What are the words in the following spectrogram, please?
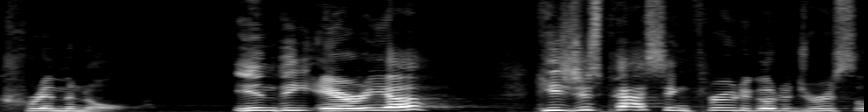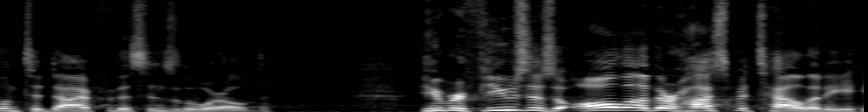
criminal in the area. He's just passing through to go to Jerusalem to die for the sins of the world. He refuses all other hospitality,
